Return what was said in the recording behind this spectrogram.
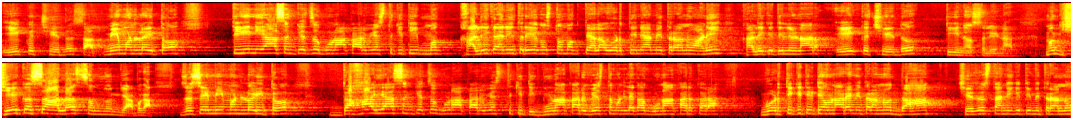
एक छेद सात. मी म्हणलो इथं तीन या संख्येचं गुणाकार व्यस्त किती? मग खाली काय नाही तर एक असतो. मग त्याला वरती न्या मित्रांनो. आणि खाली किती लिहिणार? एक छेद तीन असं लिहिणार. मग हे कसं आलं समजून घ्या. बघा जसे मी म्हणलो इथं दहा या संख्येचं गुणाकार व्यस्त किती? गुणाकार व्यस्त म्हणलं का? गुणाकार करा. वरती किती ठेवणार आहे मित्रांनो? दहा. छेदस्थानी किती मित्रांनो?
